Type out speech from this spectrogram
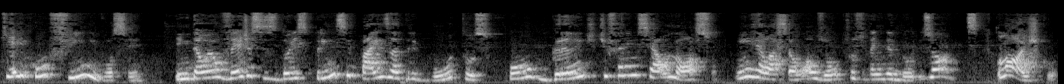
que ele confie em você. Então eu vejo esses dois principais atributos como grande diferencial nosso em relação aos outros vendedores homens. Lógico,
